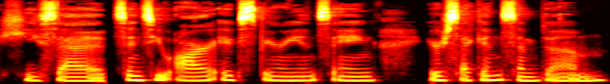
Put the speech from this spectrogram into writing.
he said, Since you are experiencing your second symptom,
